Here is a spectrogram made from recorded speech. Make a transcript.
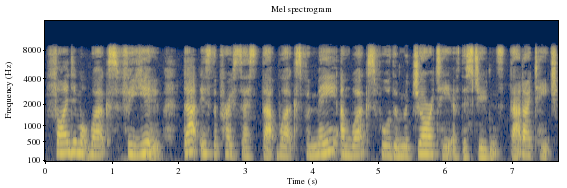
finding what works for you. That is the process that works for me and works for the majority of the students that I teach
